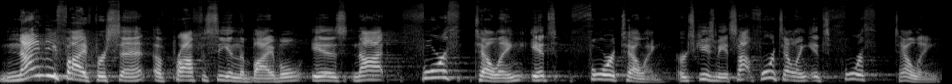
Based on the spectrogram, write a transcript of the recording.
95% of prophecy in the Bible is not forth telling, it's foretelling. Or excuse me, it's not foretelling, it's forth telling.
